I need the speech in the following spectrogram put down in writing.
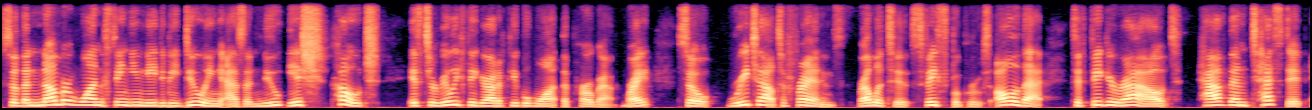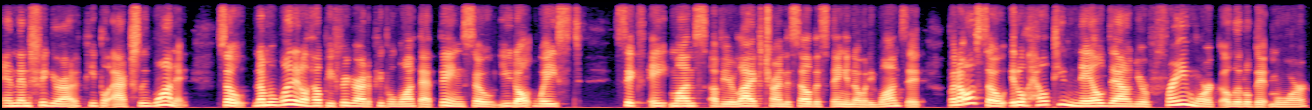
So, the number one thing you need to be doing as a new ish coach is to really figure out if people want the program, right? So, reach out to friends, relatives, Facebook groups, all of that to figure out, have them test it, and then figure out if people actually want it. So, number one, it'll help you figure out if people want that thing. So, you don't waste six, eight months of your life trying to sell this thing and nobody wants it. but also it'll help you nail down your framework a little bit more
